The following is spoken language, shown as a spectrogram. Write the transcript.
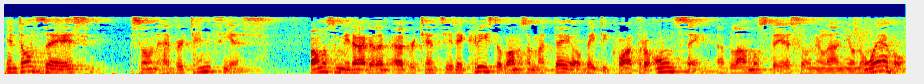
Entonces, son advertencias. Vamos a mirar la advertencia de Cristo. Vamos a Mateo 24, 11. Hablamos de eso en el año nuevo.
